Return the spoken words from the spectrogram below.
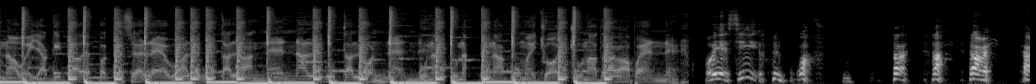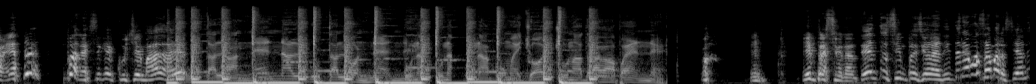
una bellaquita después que se eleva, Oye, sí, a ver, a ver, parece que escuché mal, ¿eh? Le gustan las nenas, le gustan los nenes. Una, una, una come chocho, una traga pene. Impresionante, esto es impresionante. Y tenemos a Marciana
